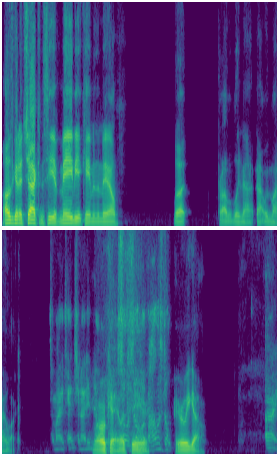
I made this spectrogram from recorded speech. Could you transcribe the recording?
I was going to check and see if maybe it came in the mail, but probably not. Not with my luck. To my attention, I didn't know. Okay, let's see so here. to- Here we go. All right.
